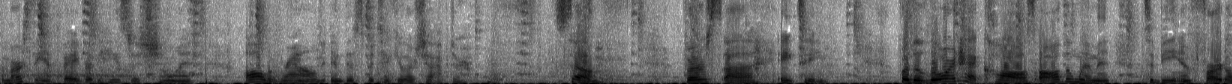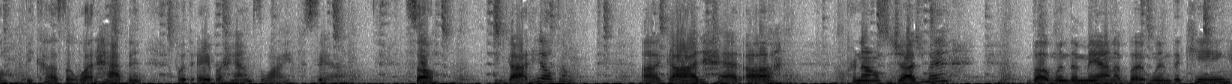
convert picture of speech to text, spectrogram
the mercy and favor that he's just showing all around in this particular chapter. So, verse uh, 18. For the Lord had caused all the women to be infertile because of what happened with Abraham's wife, Sarah. So God healed them. Uh, God had uh, pronounced judgment, but when the man, but when the king,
